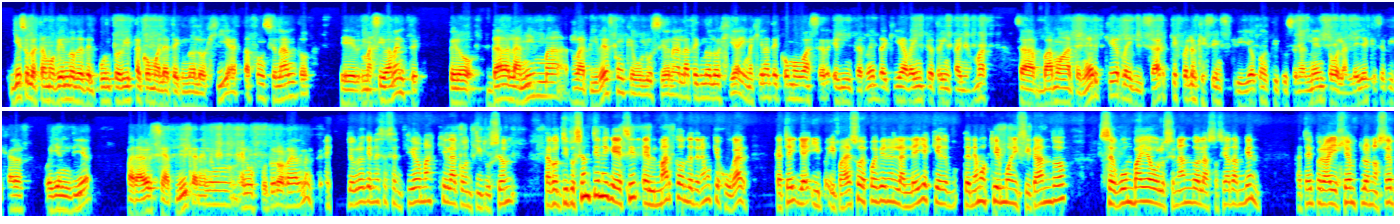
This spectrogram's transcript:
Y eso lo estamos viendo desde el punto de vista como la tecnología está funcionando eh, masivamente. Pero dada la misma rapidez con que evoluciona la tecnología, imagínate cómo va a ser el Internet de aquí a 20 o 30 años más. O sea, vamos a tener que revisar qué fue lo que se inscribió constitucionalmente o las leyes que se fijaron hoy en día para ver si aplican en un, en un futuro realmente. Yo creo que en ese sentido, más que la constitución, la constitución tiene que decir el marco donde tenemos que jugar, ¿cachai? Y, y, para eso después vienen las leyes que tenemos que ir modificando según vaya evolucionando la sociedad también, ¿cachai? Pero hay ejemplos, no sé,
